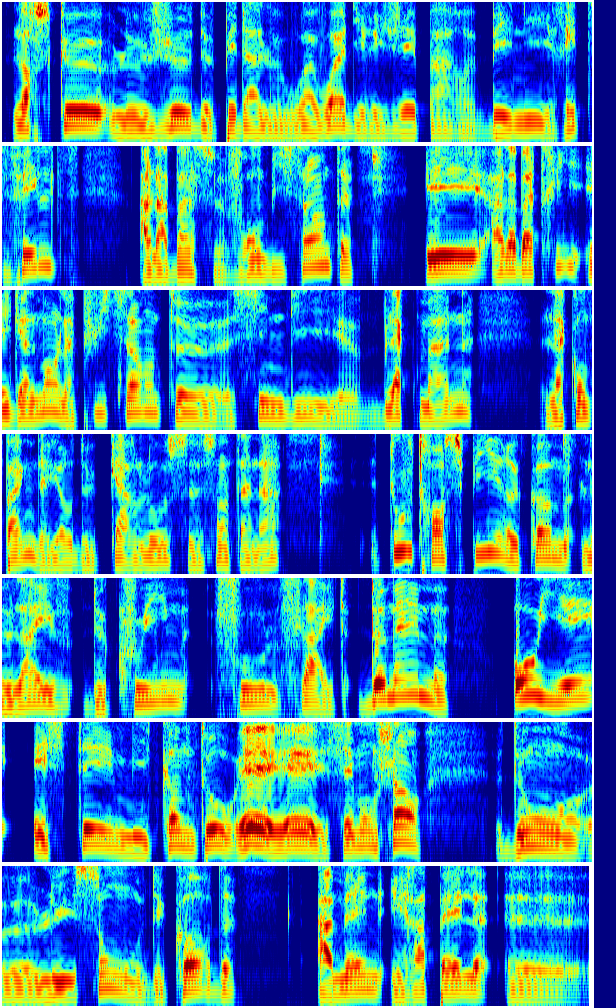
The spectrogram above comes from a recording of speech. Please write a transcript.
lorsque le jeu de pédale wah dirigé par Benny Ritfield à la basse vrombissante et à la batterie également la puissante euh, Cindy Blackman, la compagne d'ailleurs de Carlos Santana. Tout transpire comme le live de Cream Full Flight. De même, Oye este mi canto, eh, eh, c'est mon chant, dont euh, les sons des cordes amènent et rappellent euh,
